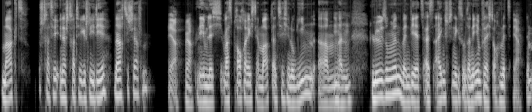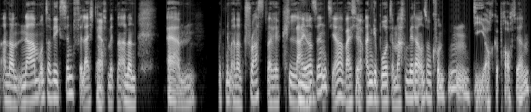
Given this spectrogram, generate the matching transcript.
Markt in der strategischen Idee nachzuschärfen. Ja, ja. Nämlich, was braucht eigentlich der Markt an Technologien, ähm, mhm. an Lösungen, wenn wir jetzt als eigenständiges Unternehmen vielleicht auch mit ja. einem anderen Namen unterwegs sind, vielleicht ja. auch mit einer anderen, ähm, mit einem anderen Trust, weil wir kleiner mhm. sind, ja, welche ja. Angebote machen wir da unseren Kunden, die auch gebraucht werden.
